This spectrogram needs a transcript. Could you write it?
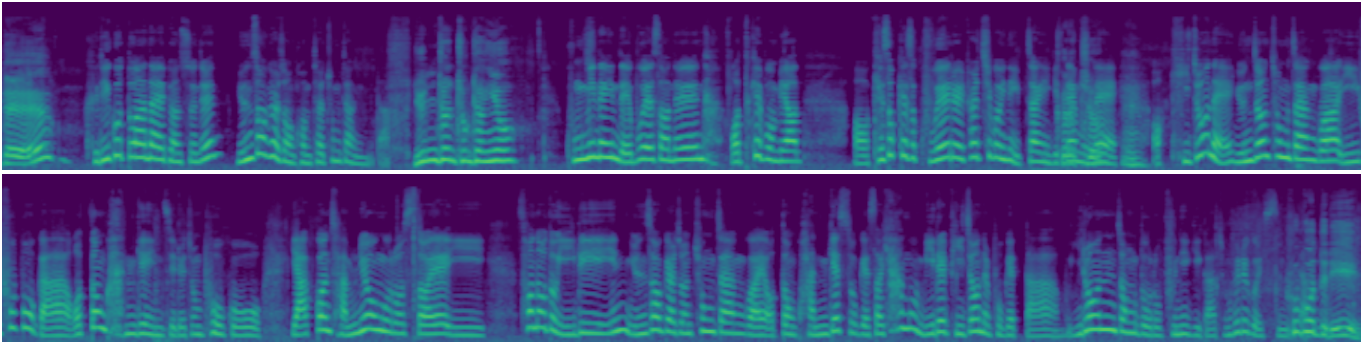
네. 그리고 또 하나의 변수는 윤석열 전 검찰총장입니다. 윤 전 총장이요? 국민의힘 내부에서는 어떻게 보면 어, 계속해서 구애를 펼치고 있는 입장이기 그렇죠. 때문에 네. 어, 기존의 윤전 총장과 이 후보가 어떤 관계인지를 좀 보고 야권 잠룡으로서의 이 선호도 1위인 윤석열 전 총장과의 어떤 관계 속에서 향후 미래 비전을 보겠다. 뭐 이런 정도로 분위기가 좀 흐르고 있습니다. 후보들이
